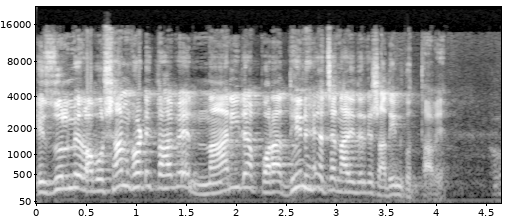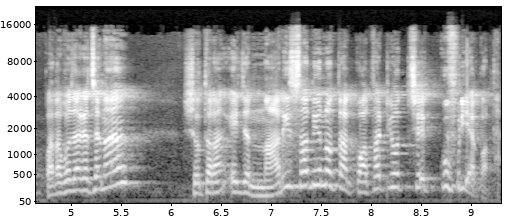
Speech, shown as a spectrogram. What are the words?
এই জুলমের অবসান ঘটাতে হবে, নারীরা পরাধীন হয়েছে নারীদেরকে স্বাধীন করতে হবে। কথা বোঝা গেছে না? সুতরাং এই যে নারী স্বাধীনতা কথাটি হচ্ছে কুফরিয়া কথা।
